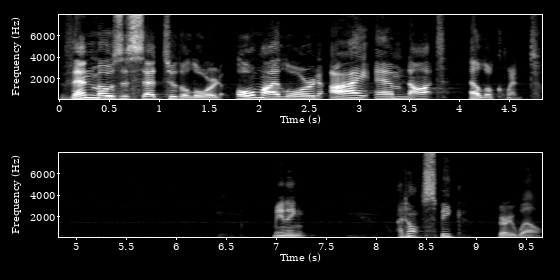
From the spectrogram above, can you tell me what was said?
Then Moses said to the Lord, O my Lord, I am not eloquent. Meaning, I don't speak very well.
